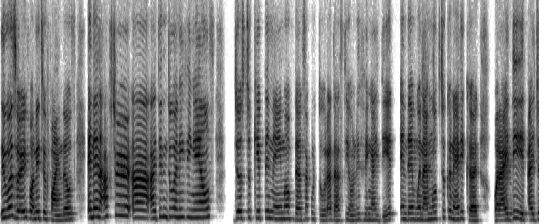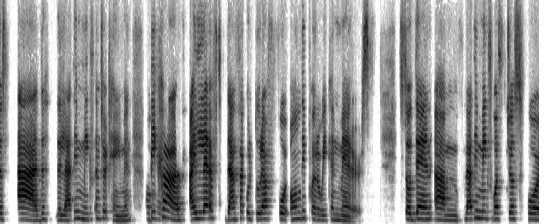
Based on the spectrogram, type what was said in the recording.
It was very funny to find those. And then after uh, I didn't do anything else, just to keep the name of Danza Cultura. That's the only thing I did. And then when I moved to Connecticut, what I did, I just add the Latin Mix Entertainment okay. because I left Danza Cultura for only Puerto Rican matters. So then um, Latin Mix was just for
